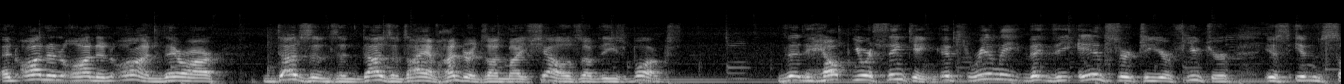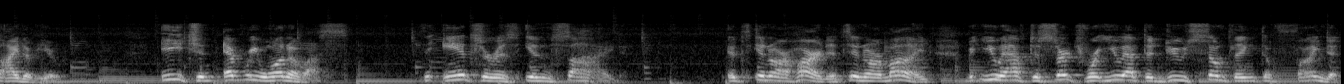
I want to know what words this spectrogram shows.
and on and on and on. There are dozens and dozens, I have hundreds on my shelves of these books that help your thinking. It's really the, the answer to your future is inside of you. Each and every one of us, the answer is inside. It's in our heart, it's in our mind. But you have to search for it. You have to do something to find it.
